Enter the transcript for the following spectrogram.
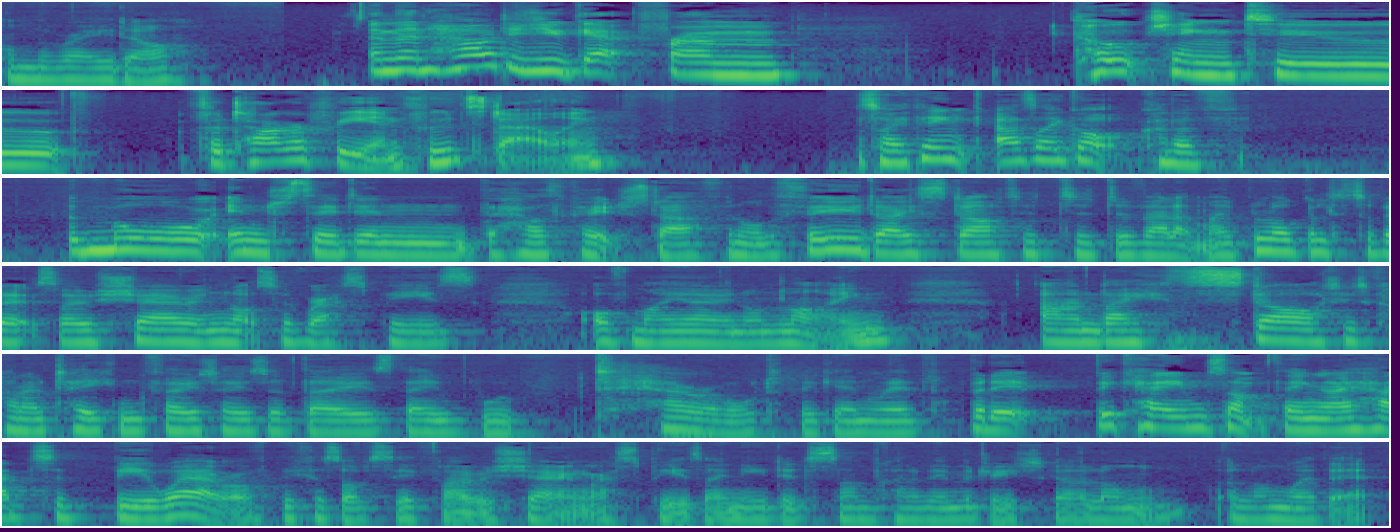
on the radar. And then how did you get from coaching to photography and food styling? So I think as I got kind of more interested in the health coach stuff and all the food, I started to develop my blog a little bit. So I was sharing lots of recipes of my own online and I started kind of taking photos of those. They were terrible to begin with, but it became something I had to be aware of because obviously, if I was sharing recipes, I needed some kind of imagery to go along along with it.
